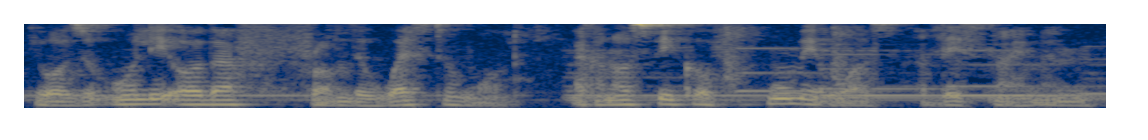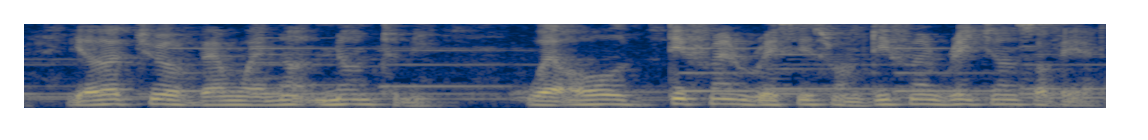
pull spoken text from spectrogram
He was the only other from the Western world. I cannot speak of whom it was at this time, and the other two of them were not known to me. We were all different races from different regions of the earth.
